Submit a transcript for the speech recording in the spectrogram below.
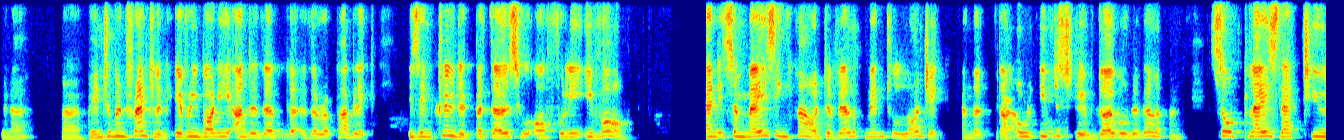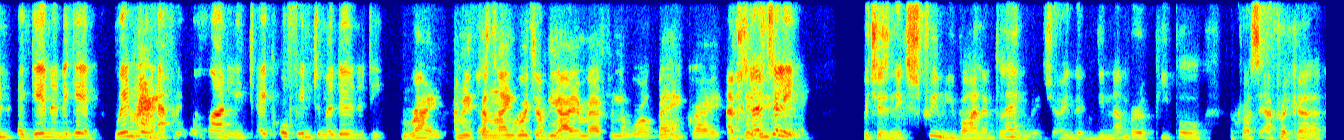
you know, uh, Benjamin Franklin. Everybody under the, the, the Republic is included, but those who are fully evolved. And it's amazing how developmental logic and the, the yeah. whole industry of global development still plays that tune again and again. When right. will Africa finally take off into modernity? Right. I mean, it's That's the language of the IMF and the World Bank, right? Absolutely. Which is an extremely violent language. I mean, the, the number of people across Africa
